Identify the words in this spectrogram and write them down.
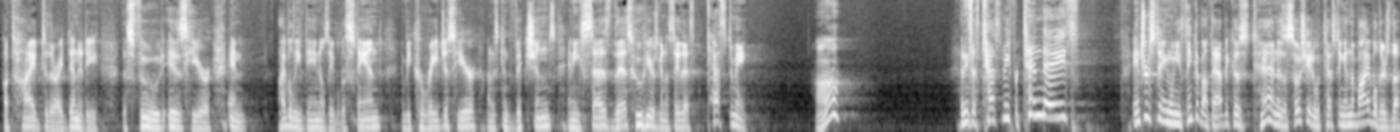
how tied to their identity this food is here. And I believe Daniel's able to stand and be courageous here on his convictions. And he says this who here is going to say this? Test me. Huh? And he says, Test me for 10 days. Interesting when you think about that because 10 is associated with testing in the Bible. There's the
